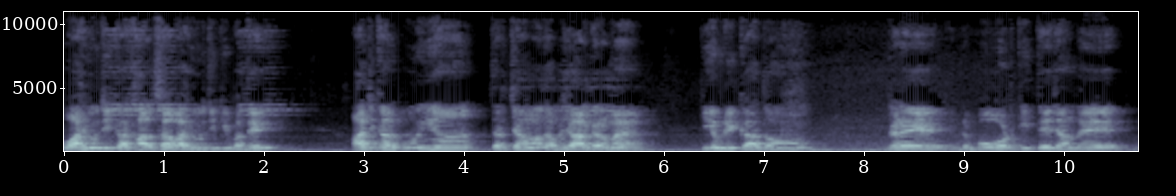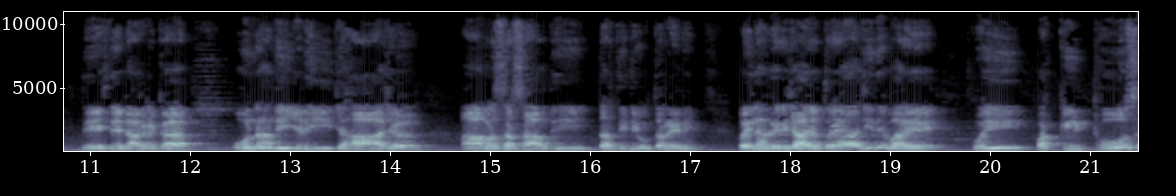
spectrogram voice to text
ਵਾਹਿਗੁਰੂ ਜੀ ਕਾ ਖਾਲਸਾ, ਵਾਹਿਗੁਰੂ ਜੀ ਕੀ ਫਤਿਹ। ਅੱਜ ਕੱਲ ਪੂਰੀਆਂ ਚਰਚਾਵਾਂ ਦਾ ਬਾਜ਼ਾਰ ਗਰਮ ਹੈ ਕਿ ਅਮਰੀਕਾ ਤੋਂ ਜਿਹੜੇ ਰਿਪੋਰਟ ਕੀਤੇ ਜਾਂਦੇ ਦੇਸ਼ ਦੇ ਨਾਗਰਿਕ ਆ, ਉਹਨਾਂ ਦੀ ਜਿਹੜੀ ਜਹਾਜ਼ ਅੰਮ੍ਰਿਤਸਰ ਸਾਹਿਬ ਦੀ ਧਰਤੀ ਤੇ ਉਤਰ ਰਹੇ ਨੇ। ਪਹਿਲਾਂ ਵੀ ਜਹਾਜ਼ ਉਤਰਿਆ, ਜਿਹਦੇ ਬਾਰੇ ਕੋਈ ਪੱਕੀ ਠੋਸ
